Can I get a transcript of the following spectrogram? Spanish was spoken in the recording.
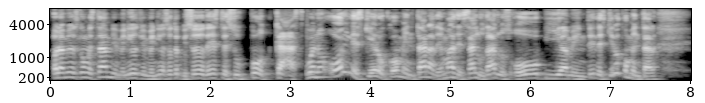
Hola amigos, ¿cómo están? Bienvenidos, bienvenidos a otro episodio de este su podcast. Bueno, hoy les quiero comentar, además de saludarlos, obviamente, les quiero comentar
